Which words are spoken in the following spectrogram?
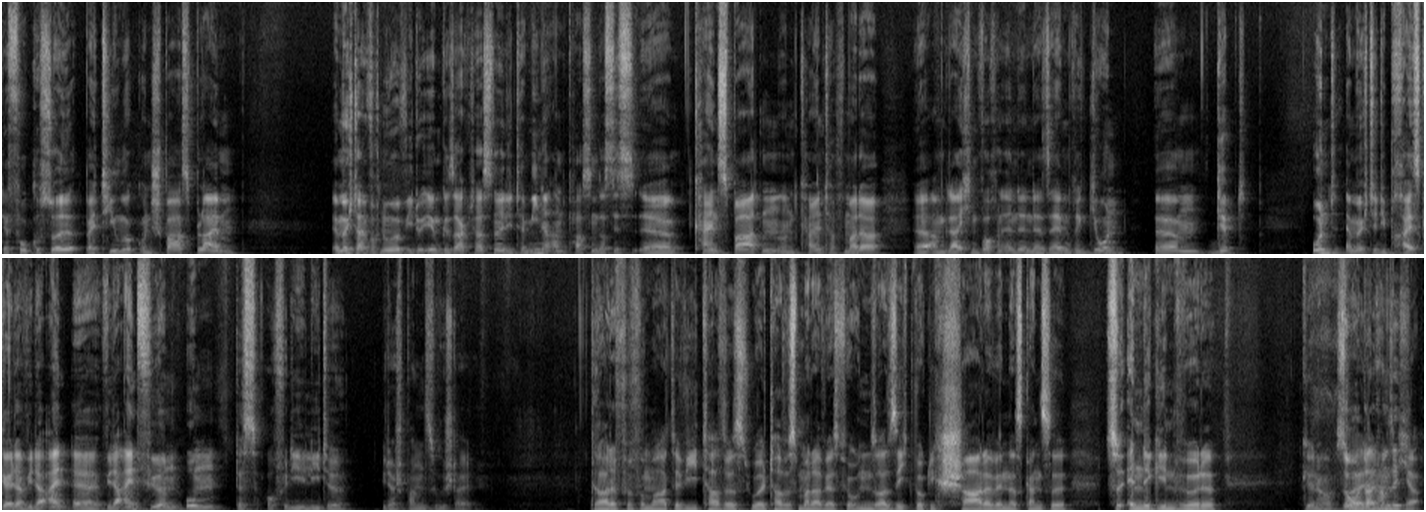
Der Fokus soll bei Teamwork und Spaß bleiben. Er möchte einfach nur, wie du eben gesagt hast, ne, die Termine anpassen, dass es äh, kein Spartan und kein Tough Mudder äh, am gleichen Wochenende in derselben Region ähm, gibt. Und er möchte die Preisgelder wieder, ein, äh, wieder einführen, um das auch für die Elite wieder spannend zu gestalten. Gerade für Formate wie Toughest, World Toughest Mother wäre es für unserer Sicht wirklich schade, wenn das Ganze zu Ende gehen würde. Genau. So, dann, dann, haben sich, ja.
